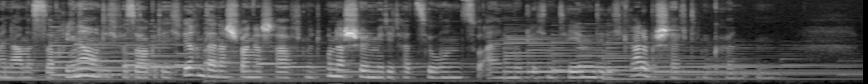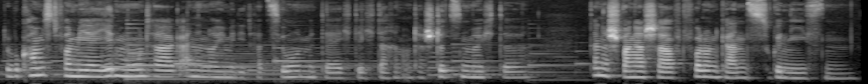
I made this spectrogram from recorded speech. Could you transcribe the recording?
Mein Name ist Sabrina und ich versorge dich während deiner Schwangerschaft mit wunderschönen Meditationen zu allen möglichen Themen, die dich gerade beschäftigen könnten. Du bekommst von mir jeden Montag eine neue Meditation, mit der ich dich darin unterstützen möchte, deine Schwangerschaft voll und ganz zu genießen.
